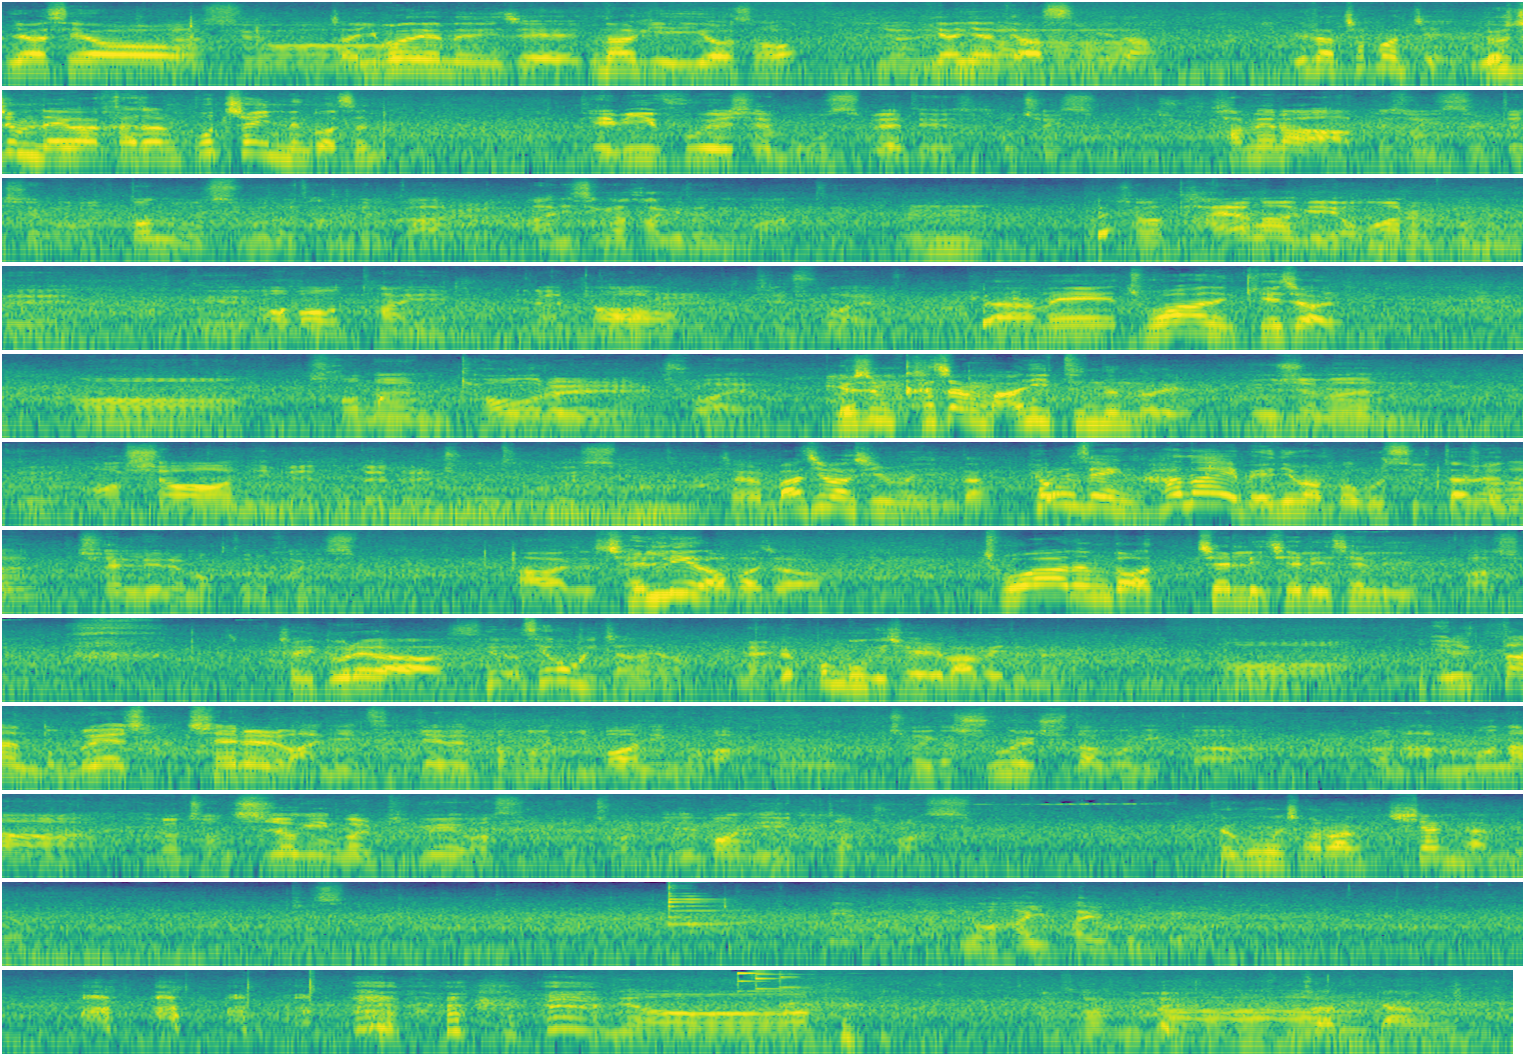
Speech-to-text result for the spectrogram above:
안녕하세요. 안녕하세요. 자 이번에는 이제 훈학이 이어서 이한입니다. 이한이한테 왔습니다. 일단 첫 번째, 요즘 내가 가장 꽂혀 있는 것은 데뷔 후에 제 모습에 대해서 꽂혀 있습니다. 카메라 앞에서 있을 때 제가 어떤 모습으로 담길까를 많이 생각하게 되는 것 같아요. 음, 제가 다양하게 영화를 보는데 그 About Time이라는 어. 영화를 제일 좋아해요. 그다음에 좋아하는 계절. 어, 저는 겨울을 좋아해요. 요즘 가장 많이 듣는 노래. 요즘은 그 어셔님의 노래를 좀 듣고 있습니다. 자 그럼 마지막 질문입니다. 평생 하나의 메뉴만 먹을 수 있다면 저는 젤리를 먹도록 하겠습니다. 아 맞아 젤리 러버죠. 좋아하는 것 젤리 젤리 젤리. 맞아요. 저희 노래가 세, 세곡 있잖아요. 네. 몇 번 곡이 제일 마음에 드나요? 어 일단 노래 자체를 많이 듣게 됐던 건 2번인 것 같고 저희가 춤을 추다 보니까 그런 안무나 이런 전체적인 걸 비교해 봤을 때 저는 1번이 가장 좋았습니다 결국은 저랑 취향이 같네요. 좋습니다. 이거 하이파이브인데요? 안녕. 감사합니다. 감사합니다.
